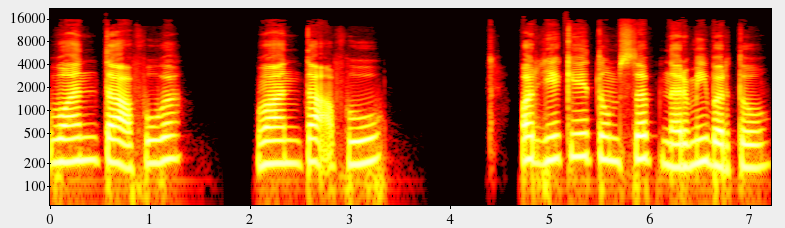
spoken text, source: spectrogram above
وان تعفو وان تعفو۔ اور یہ کہ تم سب نرمی برتو۔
